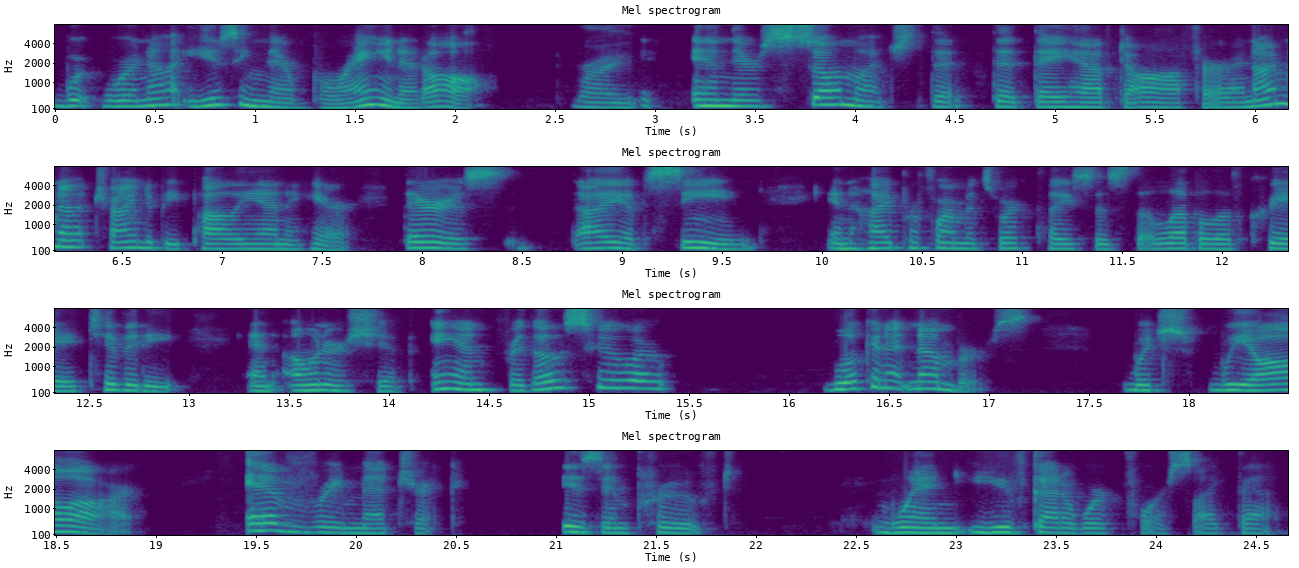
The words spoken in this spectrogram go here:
we're not using their brain at all. Right. And there's so much that that they have to offer. And i'm not trying to be pollyanna here. There is i have seen in high performance workplaces the level of creativity and ownership. And for those who are looking at numbers which we all are every metric is improved when you've got a workforce like that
